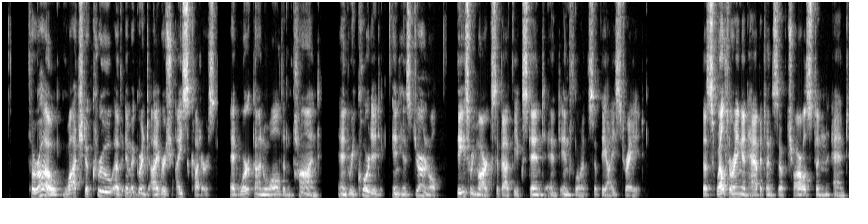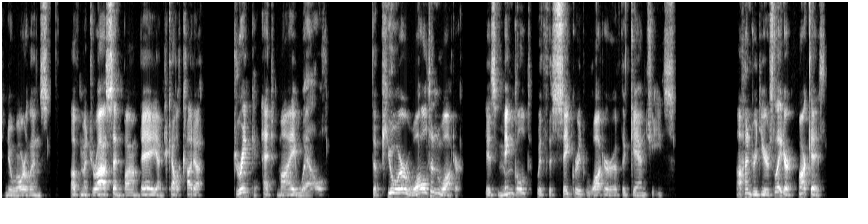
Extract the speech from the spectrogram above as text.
Thoreau watched a crew of immigrant Irish ice cutters at work on Walden Pond and recorded in his journal these remarks about the extent and influence of the ice trade. The sweltering inhabitants of Charleston and New Orleans, of Madras and Bombay and Calcutta, drink at my well. The pure Walden water is mingled with the sacred water of the Ganges. A hundred years later, Marquez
